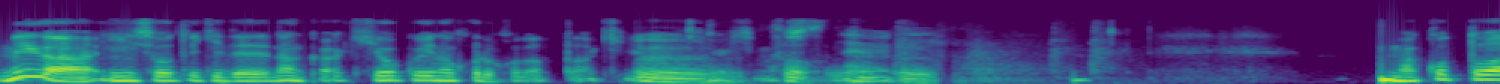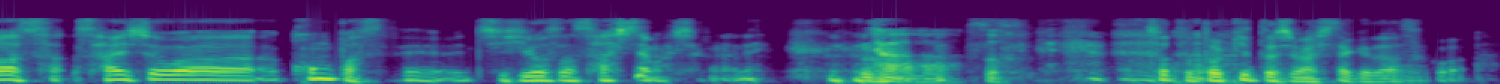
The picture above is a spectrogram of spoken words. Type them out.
目が印象的で、なんか記憶に残る子だった気がうん、気がしまそうですね。うん。誠はさ最初はコンパスで千尋さん刺してましたからね。ああ、そう。ちょっとドキッとしましたけど、あそこは。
